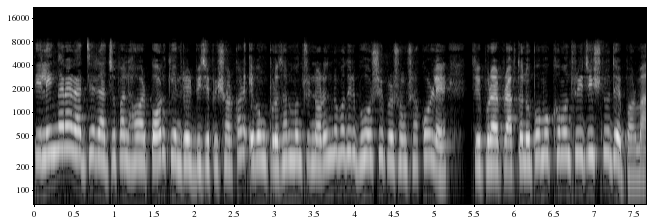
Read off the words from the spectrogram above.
তেলেঙ্গানা রাজ্যের রাজ্যপাল হওয়ার পর কেন্দ্রের বিজেপি সরকার এবং প্রধানমন্ত্রী নরেন্দ্র মোদীর ভূয়সী প্রশংসা করলেন ত্রিপুরার প্রাক্তন উপমুখ্যমন্ত্রী জিষ্ণু দেববর্মা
